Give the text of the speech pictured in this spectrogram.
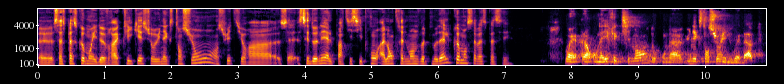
Euh, ça se passe comment? Il devra cliquer sur une extension. Ensuite, il y aura ces données, elles participeront à l'entraînement de votre modèle. Comment ça va se passer? Ouais, alors on a effectivement, donc on a une extension et une web app.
